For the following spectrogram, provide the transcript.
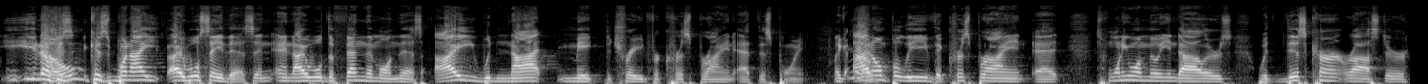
you know, because when I I will say this, and and I will defend them on this. I would not make the trade for Kris Bryant at this point. Like, I don't believe that Kris Bryant at $21 million with this current roster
